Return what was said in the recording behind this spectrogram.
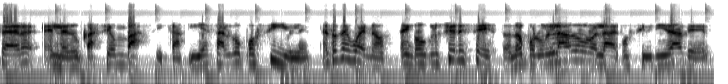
ser en la educación básica y es algo posible. Entonces, bueno, en conclusión es esto, ¿no? Por un lado, la posibilidad de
